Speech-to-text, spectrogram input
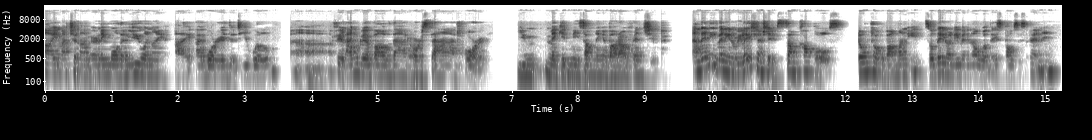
I imagine I'm earning more than you and I, I, I worry that you will uh, feel angry about that or sad or you make it mean something about our friendship. And then even in relationships, some couples don't talk about money, so they don't even know what their spouse is earning.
